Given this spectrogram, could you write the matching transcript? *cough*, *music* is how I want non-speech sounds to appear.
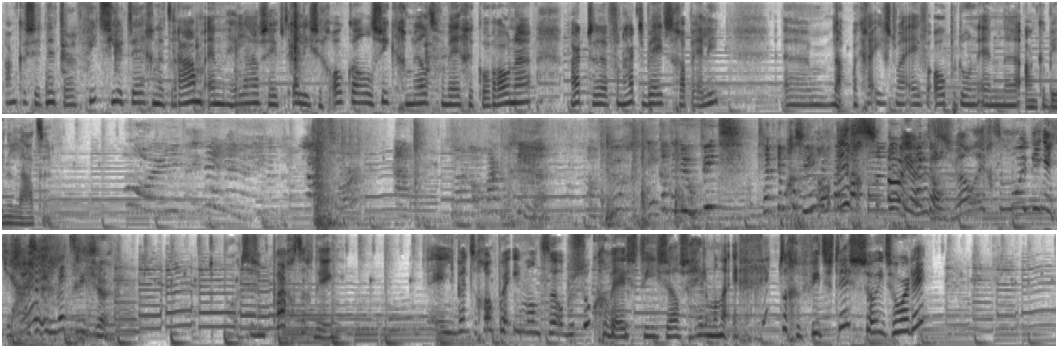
Anke zit net haar fiets hier tegen het raam. En helaas heeft Ellie zich ook al ziek gemeld vanwege corona. Hart, uh, van harte beterschap, Ellie. Um, nou, ik ga eerst maar even open doen en uh, Anke binnenlaten. Hoi, nee, nee, nee, laat hoor. Ah, laat beginnen. Vlucht. Ik had een nieuwe fiets. Heb je hem gezien? Oh, echt? Oh ja, dat is wel echt een mooi dingetje. Ja, het is een elektrische. Het is een prachtig ding. En je bent toch ook bij iemand uh, op bezoek geweest die zelfs helemaal naar Egypte gefietst is? Zoiets hoorde ik?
